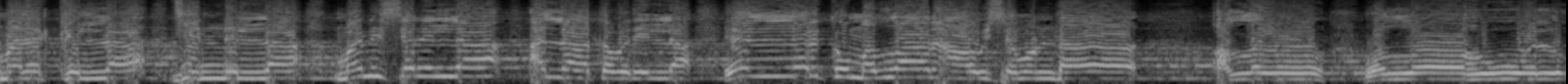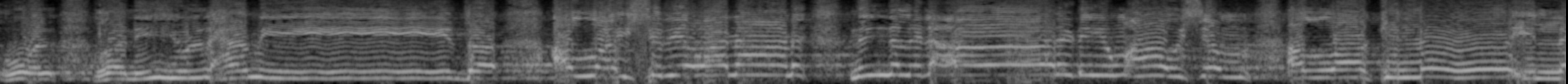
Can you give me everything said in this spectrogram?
മലക്കില്ല ജിന്നില്ല മനുഷ്യനില്ല അല്ലാത്തവരില്ല. എല്ലാവർക്കും അള്ളാൻ ആവശ്യമുണ്ട്. അല്ലയോ ഹമീദ്. അള്ളാഹ് ഐശ്വര്യവാനാണ് നിങ്ങളുടെ ആരുടെയും ആവശ്യം. അള്ളാഹ്ക്കില്ലേ ഇല്ല.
